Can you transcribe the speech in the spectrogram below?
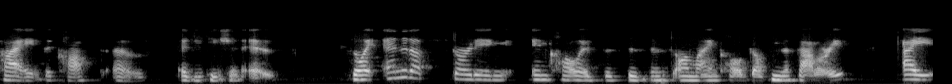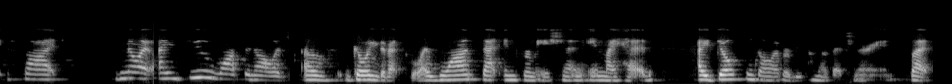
high the cost of education is. So I ended up starting in college this business online called Delphina Saddlery. I thought, you know, I, I do want the knowledge of going to vet school. I want that information in my head. I don't think I'll ever become a veterinarian, but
